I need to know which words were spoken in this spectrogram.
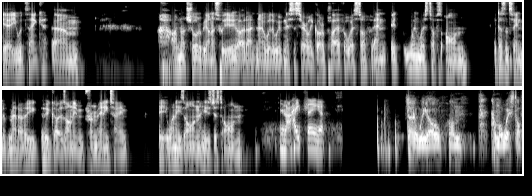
Yeah, you would think. Um, I'm not sure, to be honest with you. I don't know whether we've necessarily got a player for Westhoff. And it, when Westhoff's on, it doesn't seem to matter who who goes on him from any team. He, when he's on, he's just on. And I hate seeing it. Don't we all? I'm I'm a Westhoff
